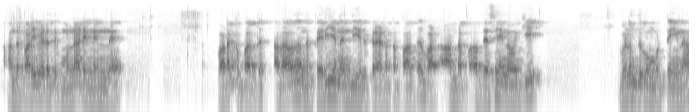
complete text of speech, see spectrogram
அந்த பலிபீடத்துக்கு முன்னாடி நின்று வடக்கு பார்த்து அதாவது அந்த பெரிய நந்தி இருக்கிற இடத்த பார்த்து வ- அந்த திசையை நோக்கி விழுந்து கும்பிட்டிங்கன்னா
